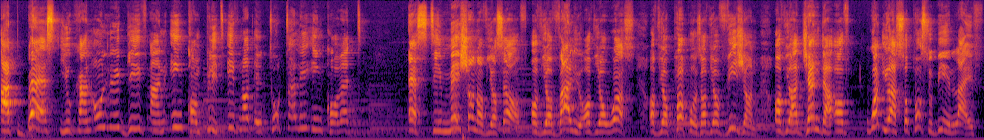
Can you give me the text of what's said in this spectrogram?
At best, you can only give an incomplete, if not a totally incorrect estimation of yourself, of your value, of your worth, of your purpose, of your vision, of your agenda, of what you are supposed to be in life.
